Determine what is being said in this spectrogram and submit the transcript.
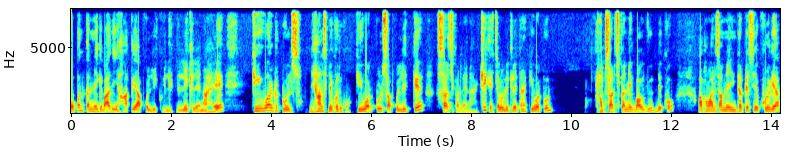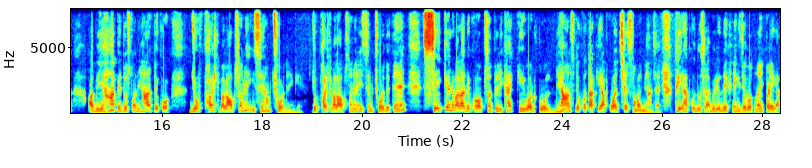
ओपन करने के बाद यहाँ पे आपको लिख लिख, लिख लेना है कीवर्ड टूल्स। ध्यान से देखो देखो, कीवर्ड टूल्स आपको लिख के सर्च कर देना है, ठीक है? चलो लिख लेते हैं कीवर्ड टूल। अब सर्च करने के बावजूद देखो, अब हमारे सामने इंटरफेस ये खुल गया। अब यहाँ पे दोस्तों, ध्यान देखो, जो फ़र्स्ट वाला ऑप्शन है, इसे हम छोड़ देंगे। जो फ़र्स्ट वाला ऑप्शन है इसे हम छोड़ देते हैं। सेकेंड वाला देखो, ऑप्शन पे लिखा है कीवर्ड टूल ध्यान से देखो, ताकि आपको अच्छे समझ में आ जाए। फिर आपको दूसरा वीडियो देखने की ज़रूरत नहीं पड़ेगा,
